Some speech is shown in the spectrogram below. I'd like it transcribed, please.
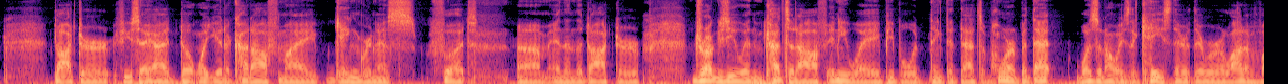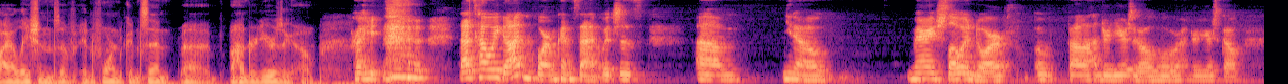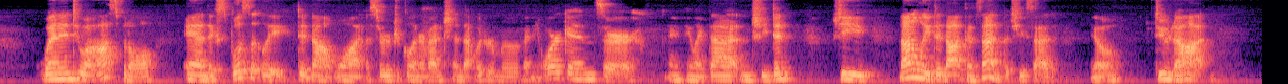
doctor, if you say, I don't want you to cut off my gangrenous foot, um, and then the doctor drugs you and cuts it off anyway, people would think that that's abhorrent. But that wasn't always the case. There there were a lot of violations of informed consent uh, hundred years ago. Right. That's how we got informed consent, which is, um, you know, Mary Schlöndorff about hundred years ago, over hundred years ago, went into a hospital and explicitly did not want a surgical intervention that would remove any organs or anything like that. And she didn't. She not only did not consent, but she said, you know, do not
